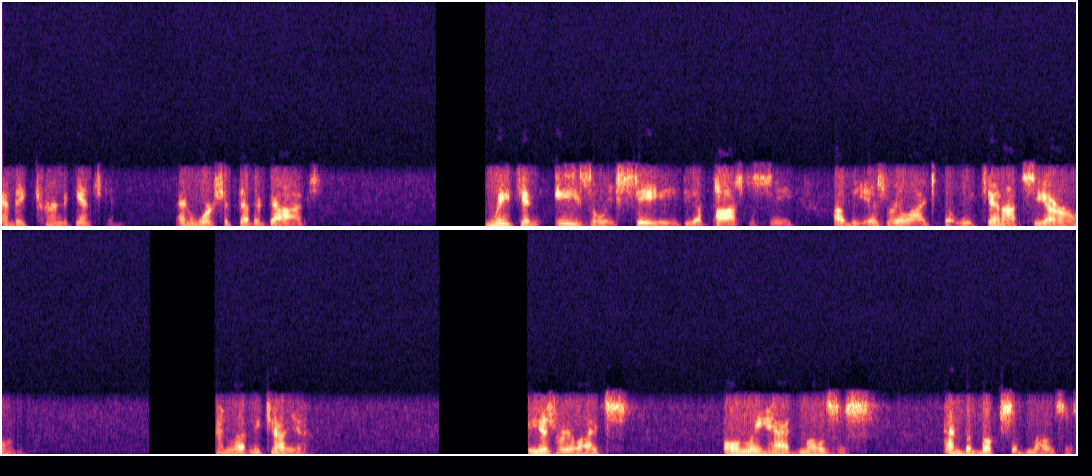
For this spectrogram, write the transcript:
and they turned against him and worshiped other gods. We can easily see the apostasy of the Israelites, but we cannot see our own. And let me tell you, the Israelites only had Moses and the books of Moses.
